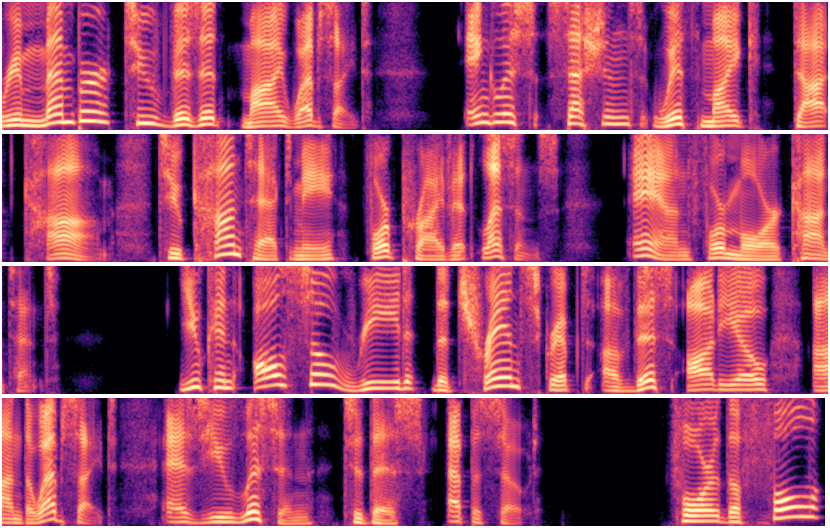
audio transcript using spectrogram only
remember to visit my website, EnglishSessionsWithMike.com, to contact me for private lessons and for more content. You can also read the transcript of this audio on the website as you listen to this episode. For the full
